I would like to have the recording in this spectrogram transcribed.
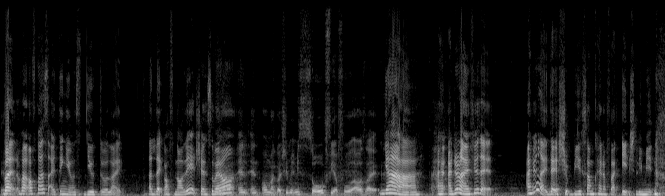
yeah. But but of course, I think it was due to like a lack of knowledge as well. yeah, and and oh my god, she made me so fearful. I was like, Yeah, I, I don't know. I feel that I feel like there should be some kind of like age limit,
